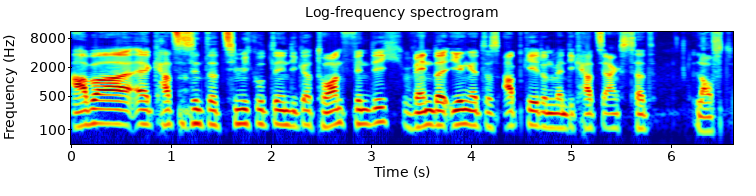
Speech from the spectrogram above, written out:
Aber äh, Katzen sind da ziemlich gute Indikatoren, finde ich, wenn da irgendetwas abgeht und wenn die Katze Angst hat, lauft.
